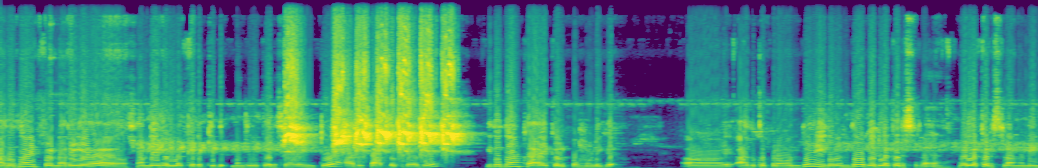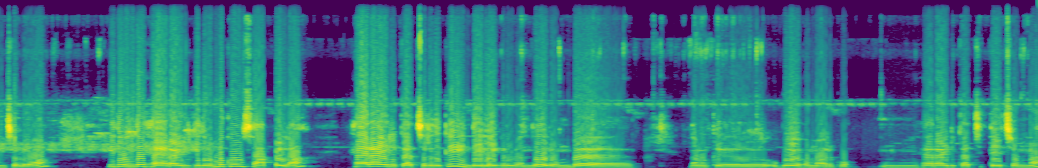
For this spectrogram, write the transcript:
அதுதான் இப்போ நிறைய சந்தைகள்லாம் கிடைக்குது. மஞ்சள் கரிசாலைன்ட்டு அது சாப்பிடக்கூடாது. இதுதான் காயக்கல்ப மூலிகை. அதுக்கப்புறம் வந்து இது வந்து வெள்ளக்கரிசல வெள்ளக்கரிசலாங்கண்ணின்னு சொல்லுவோம். இது வந்து ஹேர் ஆயிலுக்கு இது உள்ளுக்கும் சாப்பிட்லாம். ஹேர் ஆயில் காய்ச்சறதுக்கு இந்த இலைகள் வந்து ரொம்ப நமக்கு உபயோகமாக இருக்கும். ஹேர் ஆயில் காய்ச்சி தேய்ச்சோம்னா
